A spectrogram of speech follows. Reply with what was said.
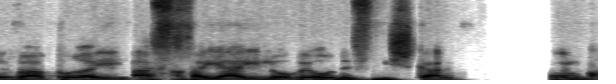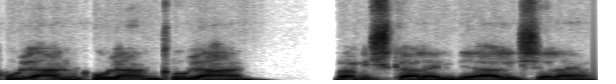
טבע הפראי, אף חיה היא לא בעודף משקל. הן כולן, כולן, כולן במשקל האידיאלי שלהן.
